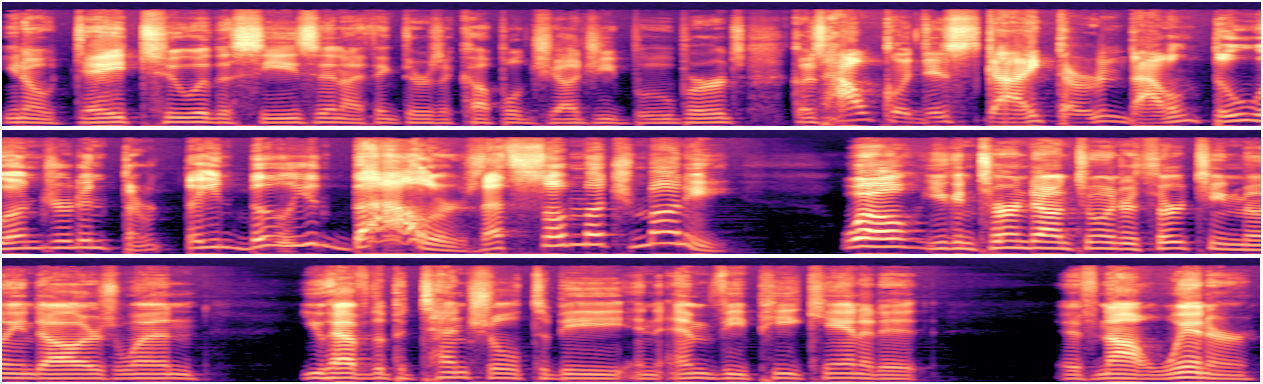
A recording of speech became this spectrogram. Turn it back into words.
you know, day two of the season? I think there's a couple judgy boo birds because how could this guy turn down two hundred and thirteen billion dollars? That's so much money. Well, you can turn down two hundred thirteen million dollars when you have the potential to be an MVP candidate, if not winner,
